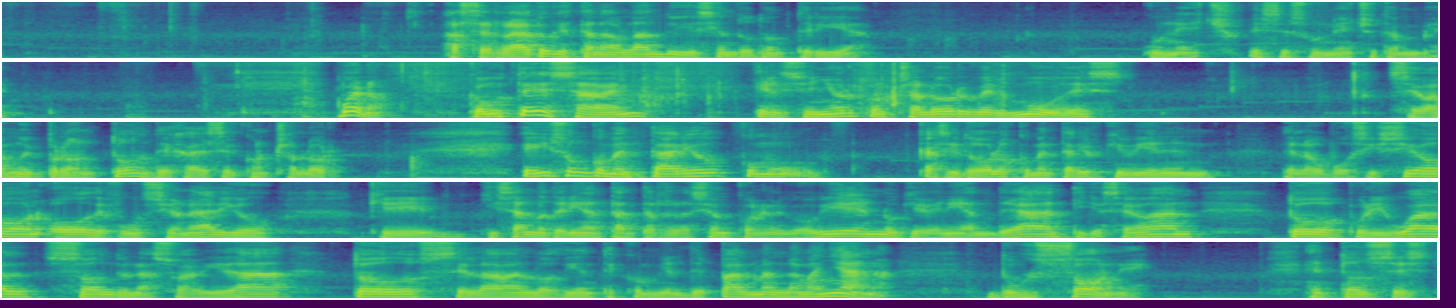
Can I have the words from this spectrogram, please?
Hace rato que están hablando y diciendo tontería. Un hecho, ese es un hecho también. Bueno, como ustedes saben, el señor Contralor Bermúdez se va muy pronto, deja de ser Contralor, e hizo un comentario, como casi todos los comentarios que vienen de la oposición o de funcionarios que quizás no tenían tanta relación con el gobierno, que venían de antes, que se van, todos por igual, son de una suavidad, todos se lavan los dientes con miel de palma en la mañana, dulzones. Entonces,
